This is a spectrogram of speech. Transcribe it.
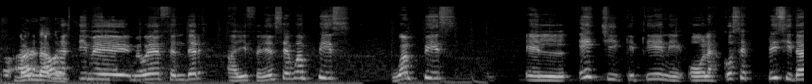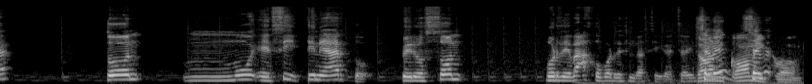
cuando- buen ahora, dato. ahora sí me, me voy a defender, a diferencia de One Piece, One Piece, el echi que tiene o las cosas explícitas son muy, eh, sí, tiene harto, pero son por debajo, por decirlo así, ¿cachai? Se ven- se ven-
